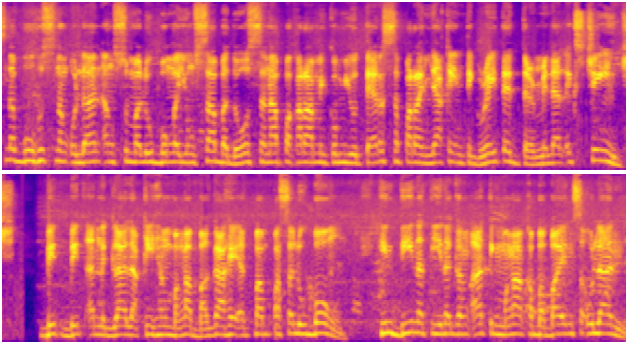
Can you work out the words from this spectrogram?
na buhos ng ulan ang sumalubong ngayong Sabado sa napakaraming commuter sa Paranaque Integrated Terminal Exchange. Bit-bit ang naglalakihang mga bagahe at pampasalubong. Hindi natinag ang ating mga kababayan sa ulan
